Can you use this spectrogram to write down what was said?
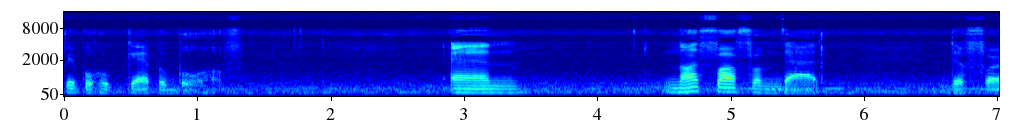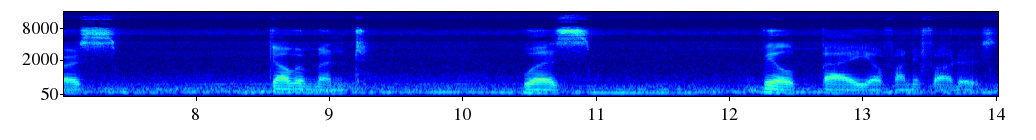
people who capable of. And not far from that, the first government was built by your founding fathers,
